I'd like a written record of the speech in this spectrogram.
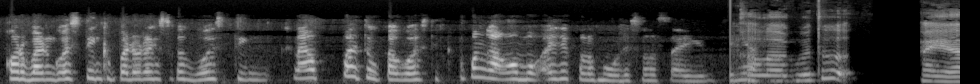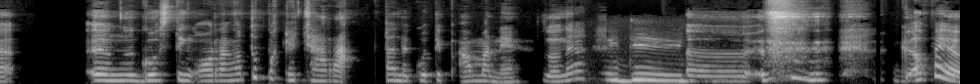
korban ghosting kepada orang yang suka ghosting. Kenapa tuh kak ghosting? Kenapa nggak ngomong aja kalau mau udah selesai gitu? Kalau gue tuh kayak eh, ngeghosting orang tuh pakai cara tanda kutip aman ya. Soalnya eh gak apa ya?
